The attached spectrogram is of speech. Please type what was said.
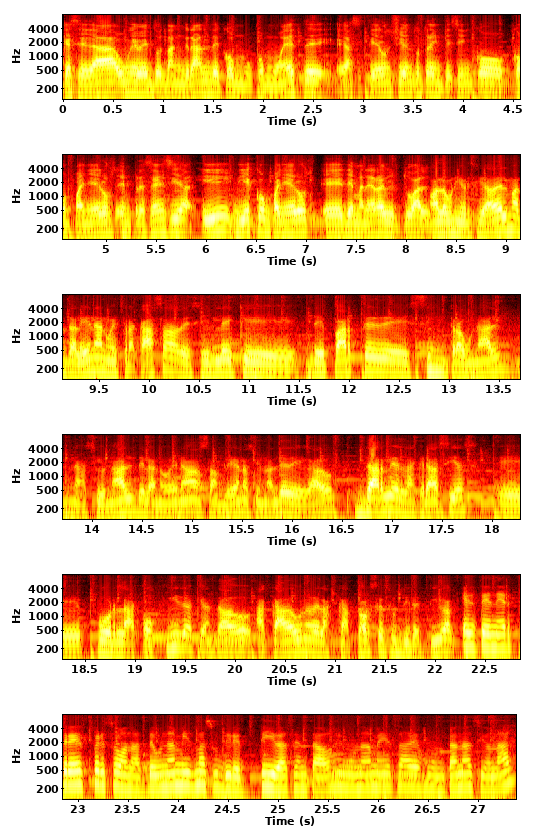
que se da un evento tan grande como, como este. Asistieron 135 compañeros en presencia y 10 compañeros eh, de manera virtual. A la Universidad del Magdalena, nuestra casa, decirle que de parte de Sintraunal Nacional, de la novena Asamblea Nacional de Delegados, darles las gracias eh, por la acogida que han dado a cada una de las 14 subdirectivas. El tener tres personas de una misma subdirectiva sentados en una mesa de Junta Nacional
